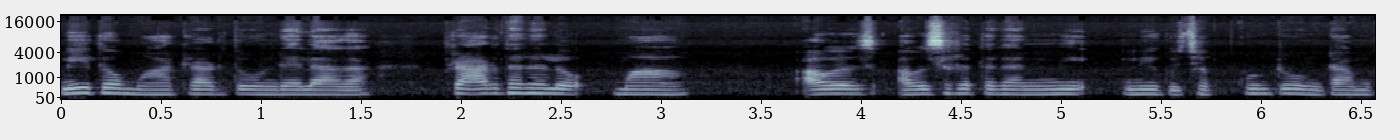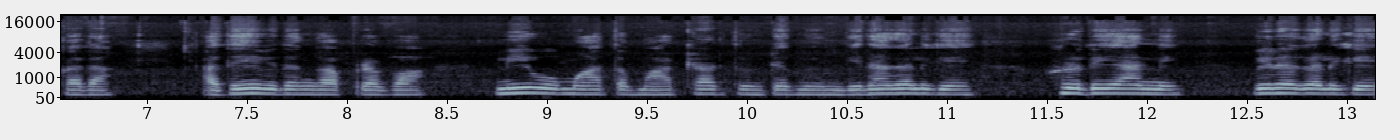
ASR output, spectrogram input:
నీతో మాట్లాడుతూ ఉండేలాగా ప్రార్థనలో మా అవస అవసరతలన్నీ నీకు చెప్పుకుంటూ ఉంటాం కదా. అదేవిధంగా ప్రభా నీవు మాతో మాట్లాడుతుంటే మేము వినగలిగే హృదయాన్ని వినగలిగే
